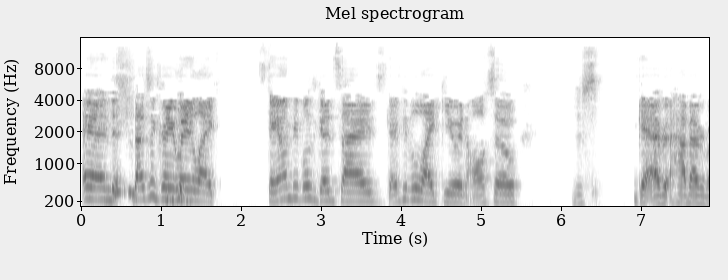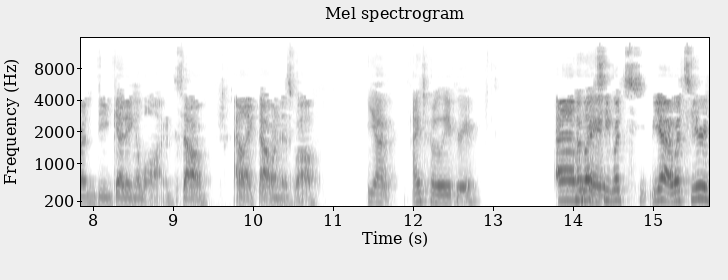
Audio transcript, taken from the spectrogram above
and that's a great way to like stay on people's good sides get people like you and also just get every, have everyone be getting along. So i like that one as well yeah, I totally agree. Um, okay. let's see, what's, yeah, what's your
